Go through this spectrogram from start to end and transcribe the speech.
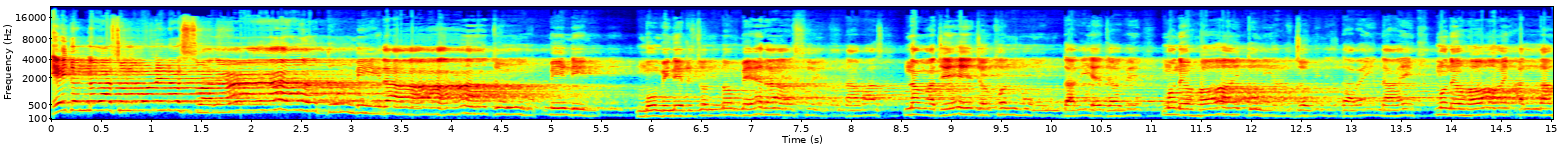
এই জন্য রাসুল বলেন মুমিনের জন্য মেরাজ হইল নামাজ। নামাজে যখন মুমিন দাঁড়িয়ে যাবে, মনে হয় দুনিয়ার জমিনে দাঁড়াই নাই। মনে হয় আল্লাহ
